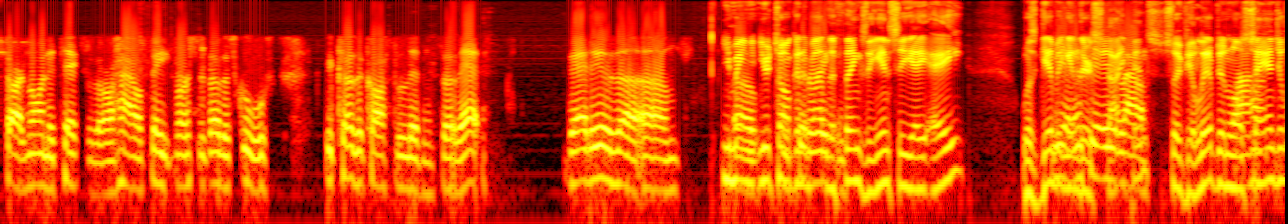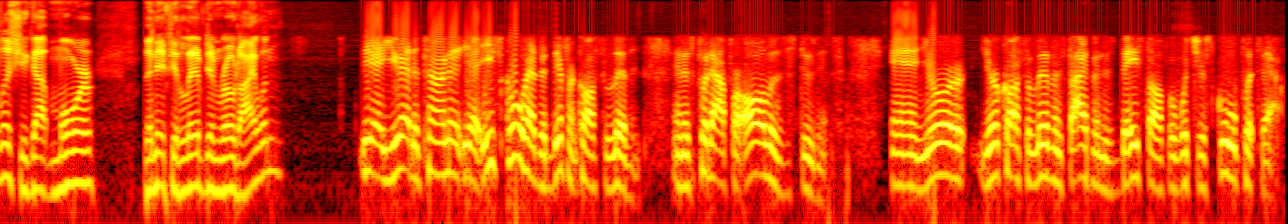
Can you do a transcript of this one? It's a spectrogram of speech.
start going to Texas or Ohio State versus other schools because of cost of living. So that that is a um, You mean uh, you're talking about the things the NCAA was giving Yeah, in their NCAA stipends? So if you lived in Los Uh-huh. Angeles, you got more than if you lived in Rhode Island? Yeah, you had to turn it. Yeah, each school has a different cost of living, and it's put out for all of the students. And your your cost of living stipend is based off of what your school puts out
